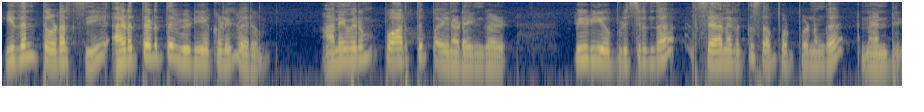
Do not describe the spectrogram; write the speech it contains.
இதன் தொடர்ச்சி அடுத்தடுத்த வீடியோக்களில் வரும். அனைவரும் பார்த்து பயனடையுங்கள். வீடியோ பிடிச்சிருந்தா சேனலுக்கு சப்போர்ட் பண்ணுங்கள் நன்றி.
